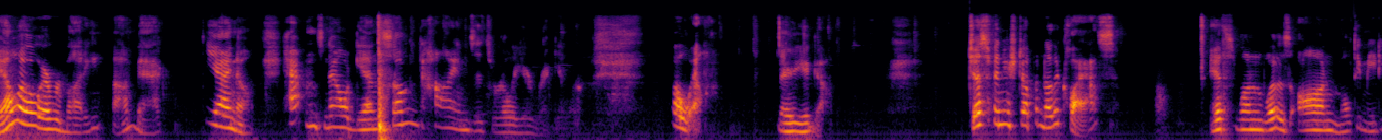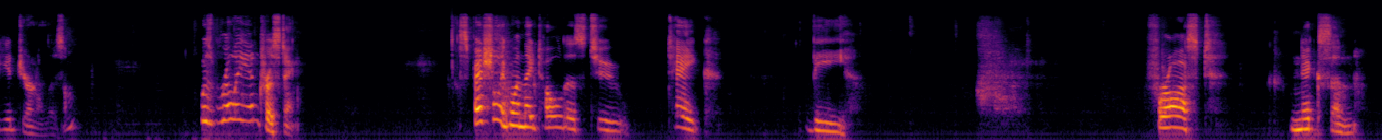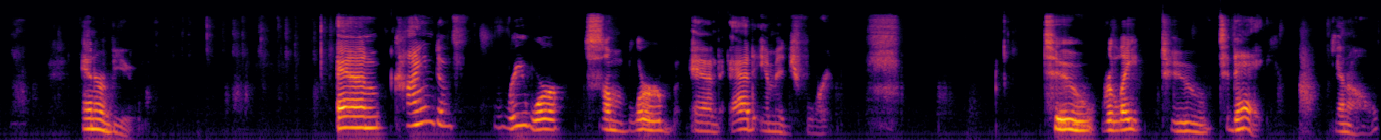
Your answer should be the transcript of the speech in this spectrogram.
Hello, everybody. I'm back. Yeah, I know. Happens now again. Sometimes it's really irregular. Oh well. There you go. Just finished up another class. This one was on multimedia journalism. was really interesting. Especially when they told us to take the Frost Nixon interview and kind of rework some blurb and add image for it to relate to today, you know,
